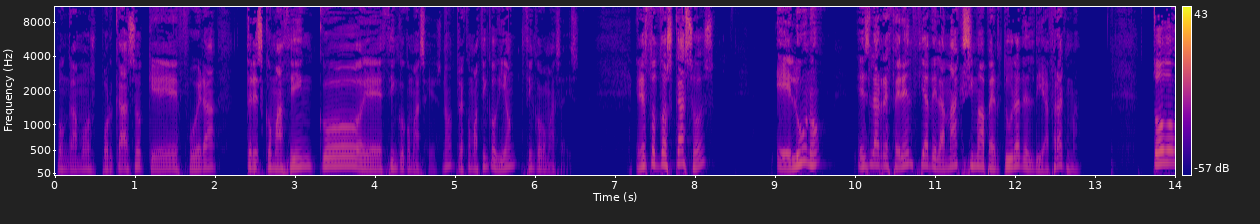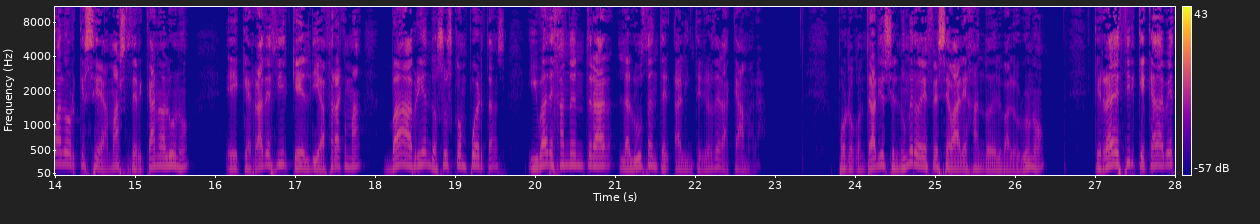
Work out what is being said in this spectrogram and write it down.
Pongamos por caso que fuera 3,5, 5,6, eh, ¿no? 3,5-5,6. En estos dos casos, el 1 es la referencia de la máxima apertura del diafragma. Todo valor que sea más cercano al 1 eh, querrá decir que el diafragma va abriendo sus compuertas y va dejando entrar la luz al interior de la cámara. Por lo contrario, si el número f se va alejando del valor 1, querrá decir que cada vez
